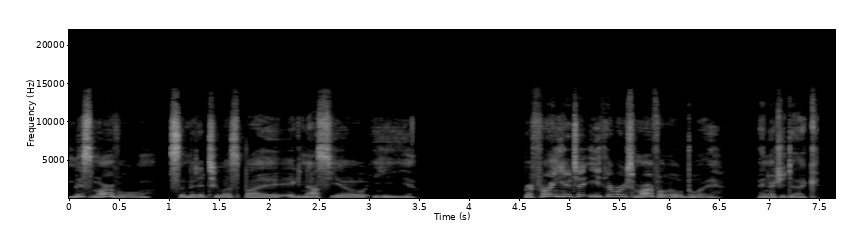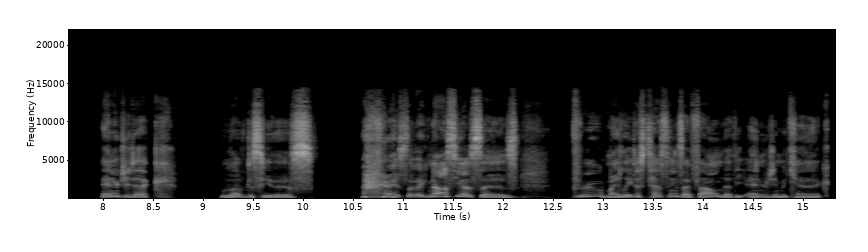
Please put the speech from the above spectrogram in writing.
Miss Marvel, submitted to us by Ignacio E. Referring here to Aetherworks Marvel, oh boy, Energy Deck. Energy Deck, love to see this. so Ignacio says, through my latest testings, I found that the energy mechanic,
